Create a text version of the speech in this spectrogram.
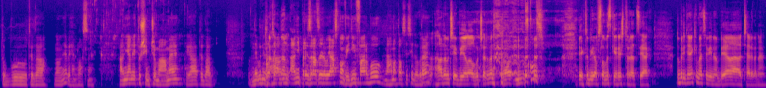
to budú teda, no neviem vlastne. Ani ja netuším, čo máme. Ja teda Nebudem zatiaľ hádam... ani, ani prezradzať, lebo ja aspoň vidím farbu. Nahmatal si si dobre? Hádam, či je biele alebo červené. No, no skús. Jak to býva v slovenských reštauráciách. Dobrý deň, aké máte víno? Biele a červené.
